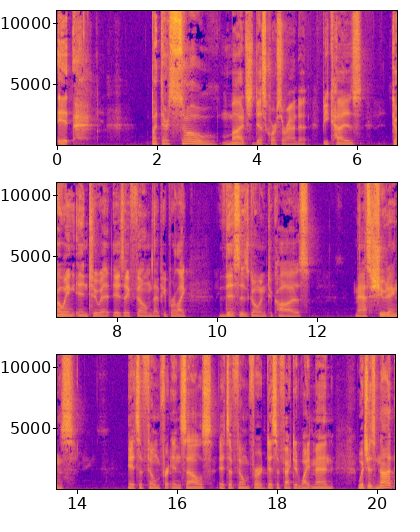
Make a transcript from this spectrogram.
It but there's so much discourse around it because going into it is a film that people are like this is going to cause mass shootings. It's a film for incels. It's a film for disaffected white men, which is not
